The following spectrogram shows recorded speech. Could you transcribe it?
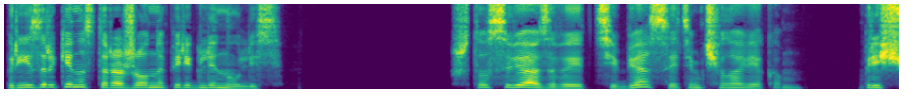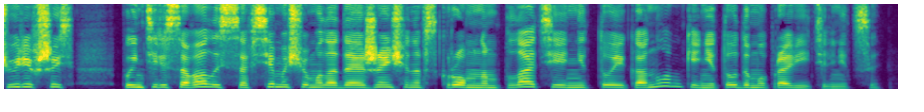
Призраки настороженно переглянулись. Что связывает тебя с этим человеком? Прищурившись, поинтересовалась совсем еще молодая женщина в скромном платье не то экономки, не то домоправительницы —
